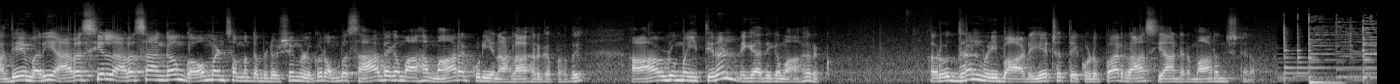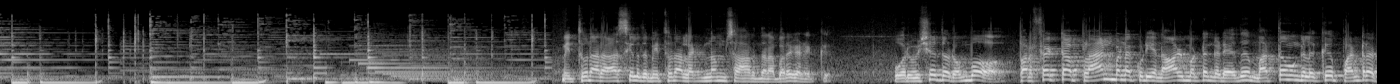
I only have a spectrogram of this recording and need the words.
அதே மாதிரி அரசியல் அரசாங்கம் கவர்மெண்ட் சம்மந்தப்பட்ட விஷயங்களுக்கு ரொம்ப சாதகமாக மாறக்கூடிய நாளாக இருக்கப்படுது ஆளுமை திறன் மிக அதிகமாக இருக்கும். ருத்ரன் வழிபாடு ஏற்றத்தை கொடுப்பார். ராசியா நிறம் ஆரஞ்சு நிறம். மிதுன ராசி அல்லது மிதுன லக்னம் சார்ந்த நபர்களுக்கு ஒரு விஷயத்தை ரொம்ப பர்ஃபெக்டாக பிளான் பண்ணக்கூடிய நாள் மட்டும் கிடையாது. மற்றவங்களுக்கு பண்ணுற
